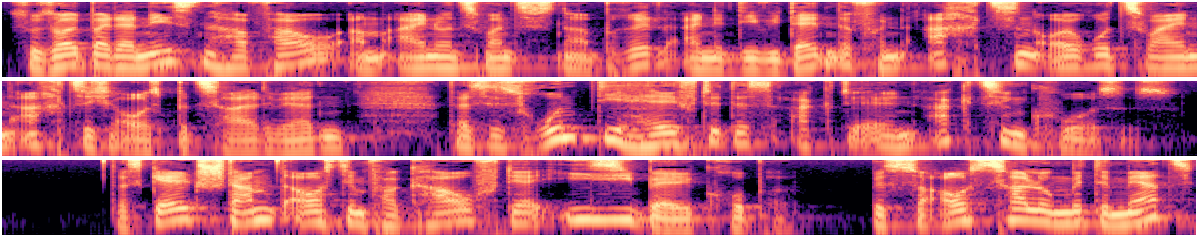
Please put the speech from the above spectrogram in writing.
So soll bei der nächsten HV am 21. April eine Dividende von 18,82 Euro ausbezahlt werden. Das ist rund die Hälfte des aktuellen Aktienkurses. Das Geld stammt aus dem Verkauf der Easybell-Gruppe. Bis zur Auszahlung Mitte März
